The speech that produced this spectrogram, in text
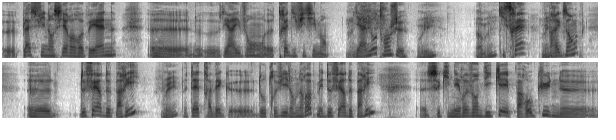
euh, place financière européenne, nous y arrivons très difficilement. Il y a un autre enjeu Oui. Ah oui qui serait, Oui. par exemple, euh, de faire de Paris, Oui. peut-être avec euh, d'autres villes en Europe, mais de faire de Paris, euh, ce qui n'est revendiqué par aucune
